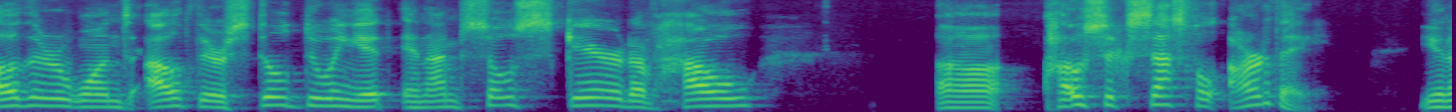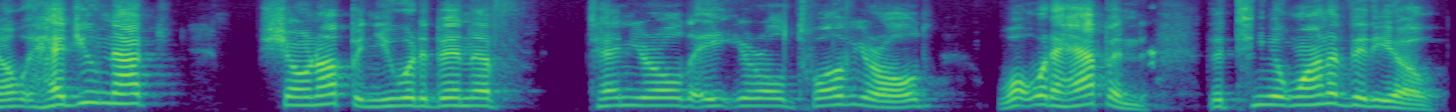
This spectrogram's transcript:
other ones out there still doing it and i'm so scared of how uh how successful are they you know had you not shown up and you would have been a 10 year old 8 year old 12 year old what would have happened the tijuana video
